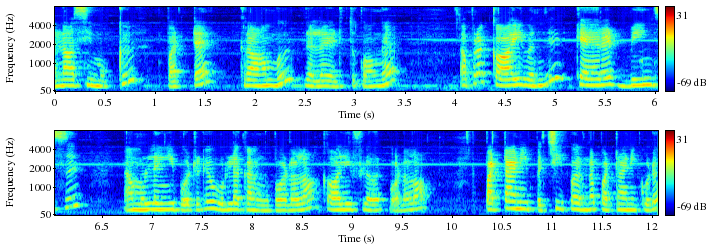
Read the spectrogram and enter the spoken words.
அன்னாசி மொக்கு பட்டை கிராம்பு இதெல்லாம் எடுத்துக்கோங்க. அப்புறம் காய் வந்து கேரட் பீன்ஸு நான் முள்ளங்கி போட்டிருக்கேன் உருளைக்கிழங்கு போடலாம் காலிஃப்ளவர் போடலாம். பட்டாணி இப்போ சீப்பாக இருந்தால் பட்டாணி கூட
